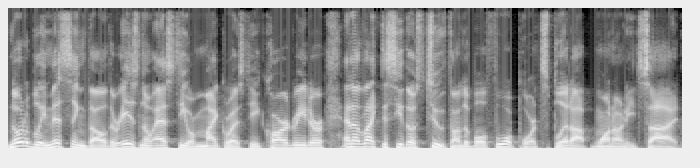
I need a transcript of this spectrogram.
Notably missing, though, there is no SD or micro SD card reader, and I'd like to see those two Thunderbolt 4 ports split up, one on each side.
